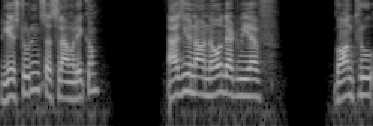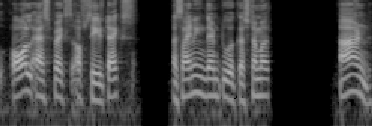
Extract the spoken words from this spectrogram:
Dear students, Assalamu alaikum. As you now know that we have gone through all aspects of sale tax, assigning them to a customer and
